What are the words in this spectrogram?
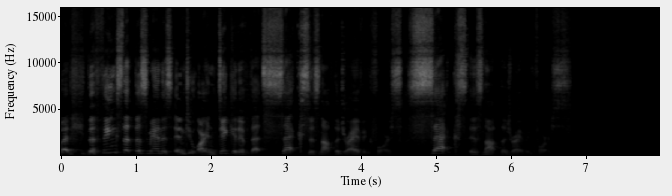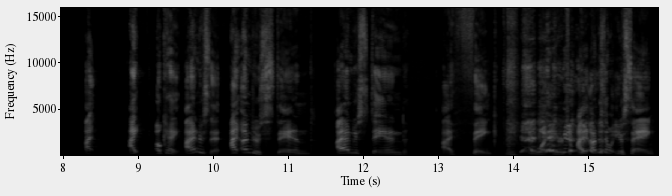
But he- the things that this man is into are indicative that sex is not the driving force. Sex is not the driving force. I I okay, I understand. I understand. I understand. I think what you're. I understand what you're saying.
